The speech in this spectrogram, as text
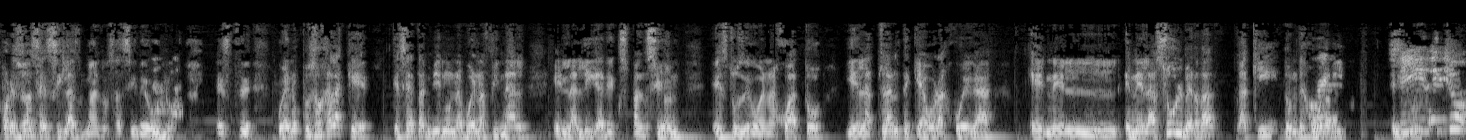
por eso hace así las manos, así de uno. Este, bueno, pues ojalá que, que sea también una buena final en la Liga de Expansión, estos de Guanajuato y el Atlante que ahora juega en el, en el azul, ¿verdad? Aquí donde juega el, el, Sí, de hecho,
